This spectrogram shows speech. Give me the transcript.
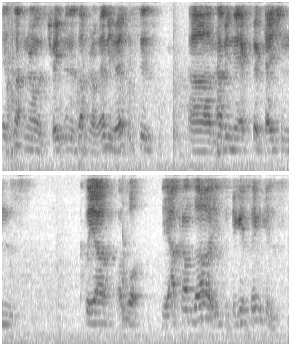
It's nothing wrong with treatment. There's nothing wrong with any of it. It's just um, having the expectations clear of what the outcomes are is the biggest thing. Because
